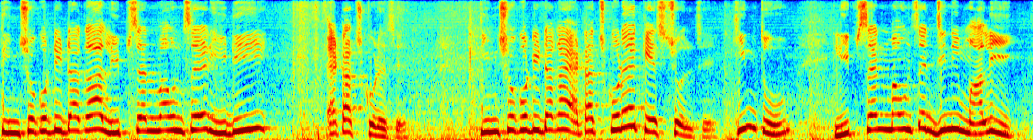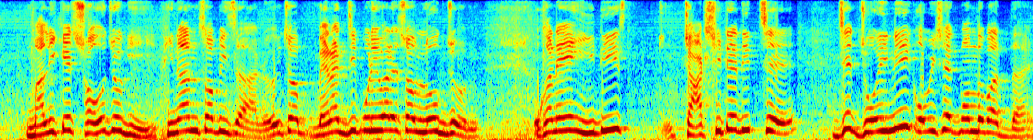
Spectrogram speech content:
তিনশো কোটি টাকা লিপস অ্যান্ড বাউন্সের ইডি অ্যাটাচ করেছে। তিনশো কোটি টাকা অ্যাটাচ করে কেস চলছে। কিন্তু লিপস অ্যান্ড মাউন্সের যিনি মালিক মালিকের সহযোগী ফিনান্স অফিসার ওই সব ব্যানার্জি পরিবারের সব লোকজন ওখানে ইডি চার্জশিটে দিচ্ছে যে জৈনিক অভিষেক বন্দ্যোপাধ্যায়।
